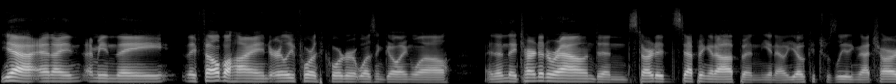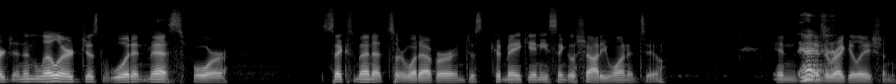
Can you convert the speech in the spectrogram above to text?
yeah. And I, I mean, they they fell behind early fourth quarter. It wasn't going well, and then they turned it around and started stepping it up. And you know, Jokic was leading that charge, and then Lillard just wouldn't miss for six minutes or whatever, and just could make any single shot he wanted to in the end of regulation.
